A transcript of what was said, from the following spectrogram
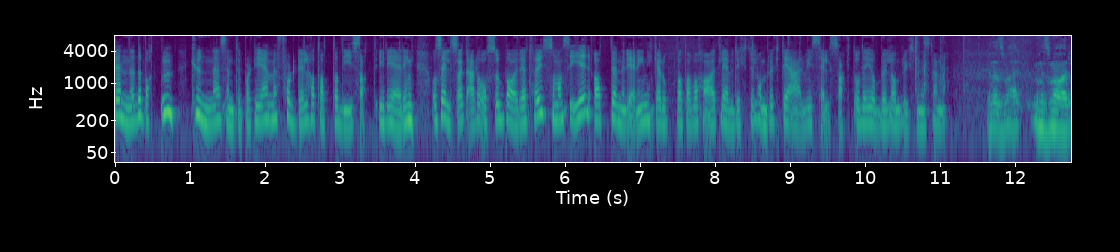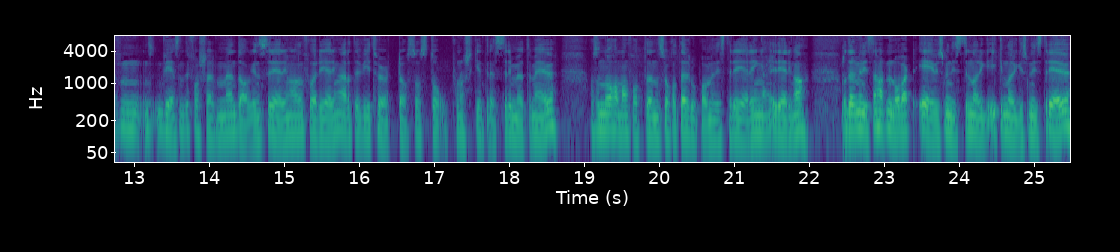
Denne debatten kunne Senterpartiet med fordel ha tatt da de satt i regjering. Og selvsagt er det også bare et høys, som man sier, at denne regjeringen ikke er opptatt av å ha et levedyktig landbruk. Det er vi selvsagt, og det jobber landbruksministeren med. Men det som er, det som er vesentlig forskjell med dagens regjering og den forrige regjeringa, er at vi turte også å stå opp for norske interesser i møte med EU. Altså Nå har man fått en såkalt europaminister i regjeringa. Og den ministeren har til nå vært EUs minister i Norge, ikke Norges minister i EU.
